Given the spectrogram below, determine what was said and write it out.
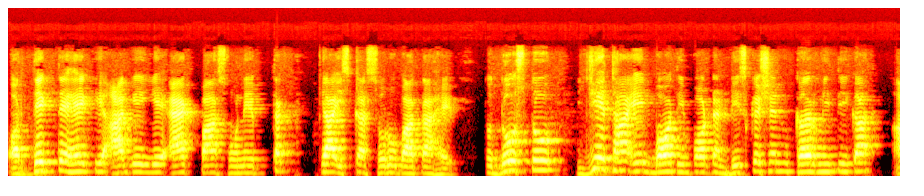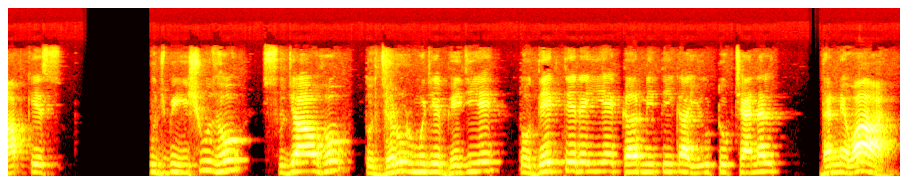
और देखते हैं कि आगे ये एक्ट पास होने तक क्या इसका स्वरूप आता है। तो दोस्तों, ये था एक बहुत इंपॉर्टेंट डिस्कशन कर नीति का। आपके कुछ भी इश्यूज़ हो, सुझाव हो तो ज़रूर मुझे भेजिए। तो देखते रहिए कर नीति का यूट्यूब चैनल धन्यवाद।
